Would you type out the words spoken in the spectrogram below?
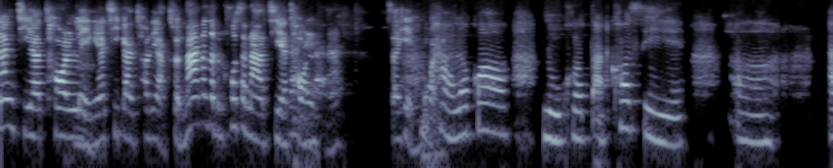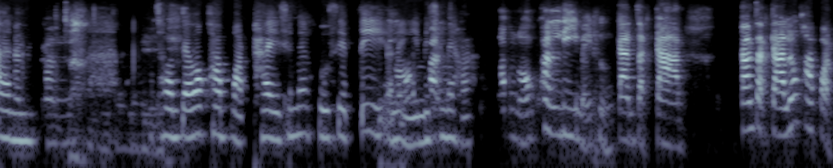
นั่งเชียร์ชอนอะไรอย่างเงี้ยชีการชริยักส่วนมากน่าจะเป็นโฆษณาเชียร์ชอนแหละนะ จะเห็นบ่อยค่ะ แล้วก็หนูขอตัดข้อสี่เอ่ออันชอนแปลว่าความปลอดภัยใช่ไหมครูเซฟตี้อะไรอย่างนี้ไม่ใช่ไหมคะต้องเนาะควันลีหมายถึงการจัดการการจัดการเรื่องความปลอด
